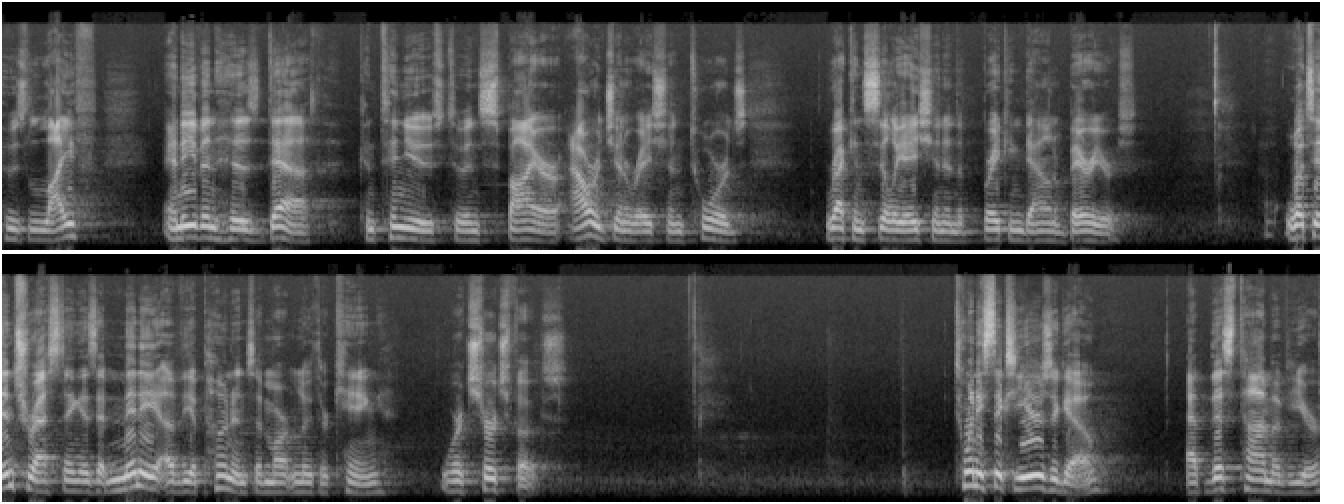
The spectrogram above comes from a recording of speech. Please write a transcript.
whose life, and even his death continues to inspire our generation towards reconciliation and the breaking down of barriers. What's interesting is that many of the opponents of Martin Luther King were church folks. 26 years ago, at this time of year,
